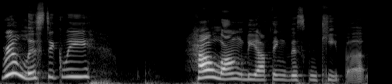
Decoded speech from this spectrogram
realistically, how long do y'all think this can keep up?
